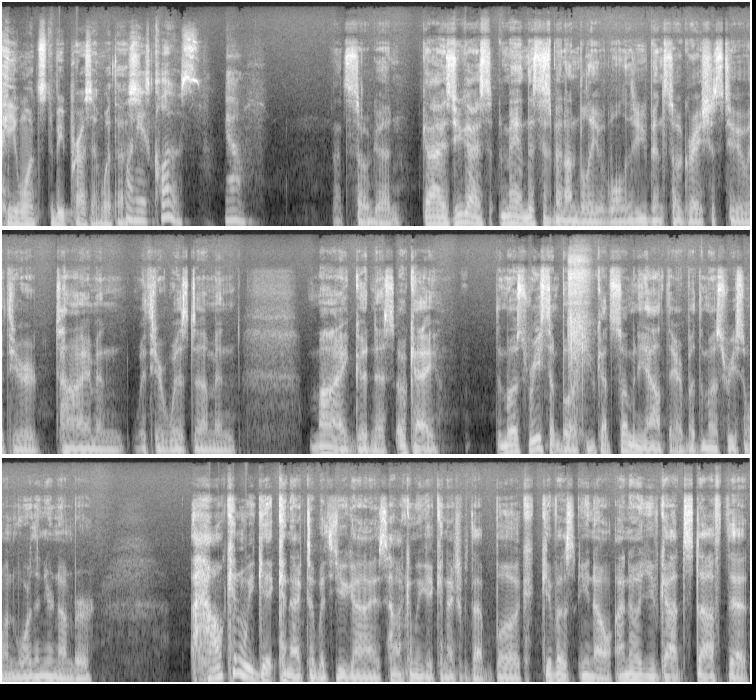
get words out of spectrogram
he wants to be present with us. When he's close. Yeah. That's so good. Guys, you guys, man, this has been unbelievable. You've been so gracious too with your time and with your wisdom. And my goodness. Okay. The most recent book, you've got so many out there, but the most recent one, More Than Your Number. How can we get connected with you guys? How can we get connected with that book? Give us, you know, I know you've got stuff that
